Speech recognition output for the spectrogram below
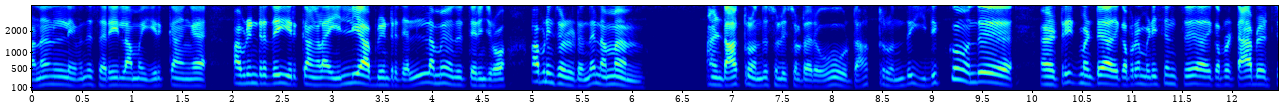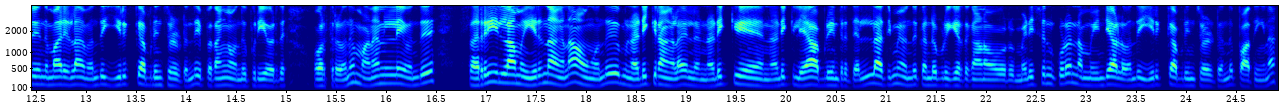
மனநிலை வந்து சரியில்லாமல் இருக்காங்க. அப்படின்றது இருக்காங்களா? இல்லையா? அப்படின்றது எல்லாமே வந்து தெரிஞ்சிடும் அப்படின்னு சொல்லிட்டு வந்து நம்ம டாக்டர் வந்து சொல்லி சொல்கிறாரு ஓ டாக்டர் வந்து இதுக்கும் வந்து ட்ரீட்மெண்ட்டு அதுக்கப்புறம் மெடிசன்ஸு அதுக்கப்புறம் டேப்லெட்ஸு இந்த மாதிரிலாம் வந்து இருக்குது அப்படின்னு சொல்லிட்டு வந்து இப்போ தாங்க வந்து புரிய வருது. ஒருத்தர் வந்து மனநிலை வந்து சரியில்லாமல் இருந்தாங்கன்னா அவங்க வந்து நடிக்கிறாங்களா இல்லை நடிக்க நடிக்கலையா அப்படின்றது எல்லாத்தையுமே வந்து கண்டுபிடிக்கிறதுக்கான ஒரு மெடிசன் கூட நம்ம இந்தியாவில் வந்து இருக்குது அப்படின்னு சொல்லிட்டு வந்து பார்த்தீங்கன்னா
